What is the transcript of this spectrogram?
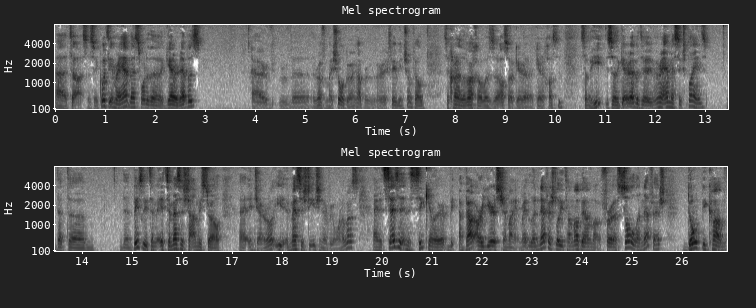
uh, to us. And so he quotes the Imre That's one of the Ger Rebbe's, uh, the Rav of my shul growing up, or Fabian Schonfeld, Zechron Levarcha was also a Ger, Ger Chassid. So he, so the Ger Rebbe, the Imre explains that, um, that basically it's a, it's a message to Am Yisrael uh, in general, a message to each and every one of us, and it says it in the singular about our Yiras shemayim, right? Lenefesh lo For a soul, a nefesh, don't become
